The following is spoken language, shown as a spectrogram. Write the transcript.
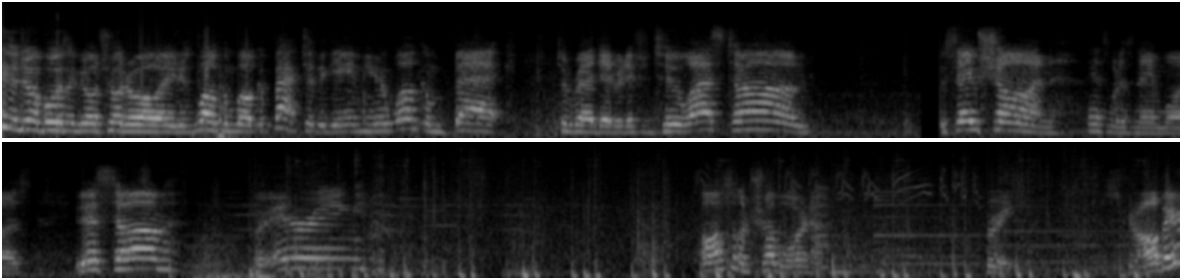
Ladies and gentlemen, boys and girls, children of all ages, welcome, welcome back to the game here. Welcome back to Red Dead Redemption 2. Last time, we saved Sean. I think that's what his name was. This time, we're entering... Oh, I'm in trouble, aren't I? Three. Strawberry?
